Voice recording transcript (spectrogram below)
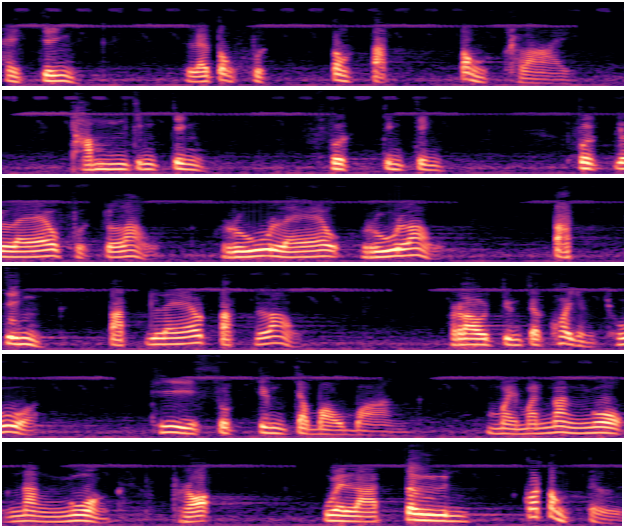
ให้จริง แล้วต้องฝึกต้องตัด ต้องคลายทำจริง ๆ ฝึกจริง ๆ ฝึกแล้วฝึกเล่า รู้แล้วรู้เล่า ตัดจริง ตัดแล้วตัดเล่า เราจึงจะค่อยอย่างชั่ว ที่สุดจึงจะเบาบาง ไม่มานั่งโงกนั่งง่วง เพราะเวลาตื่นก็ต้องตื่น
